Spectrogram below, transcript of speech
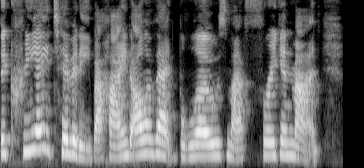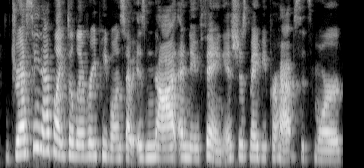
The creativity behind all of that blows my freaking mind. Dressing up like delivery people and stuff is not a new thing. It's just maybe perhaps it's more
